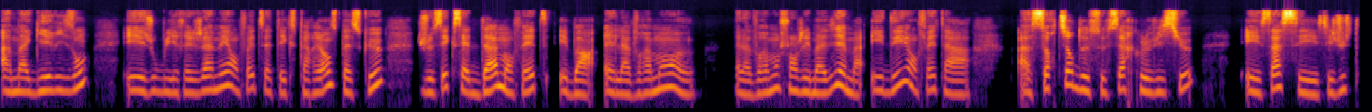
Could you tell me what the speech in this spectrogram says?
à ma guérison et j'oublierai jamais en fait cette expérience parce que je sais que cette dame en fait, eh ben, elle a vraiment, euh, elle a vraiment changé ma vie. Elle m'a aidée en fait à, à sortir de ce cercle vicieux. Et ça, c'est, juste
